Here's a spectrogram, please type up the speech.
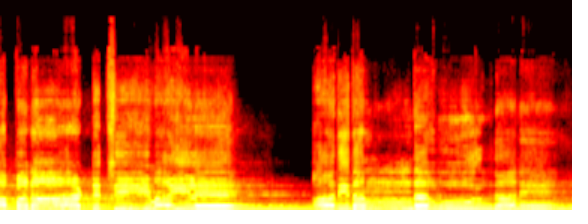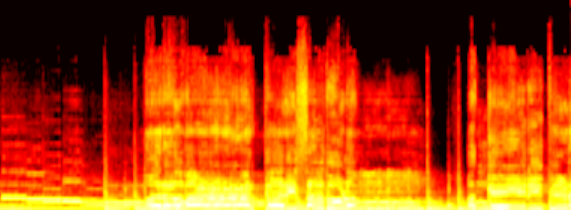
அப்பநாட்டு சீமையிலே ஆதிதந்த ஊருதானே. மரவர் கரிசகுளம் அங்கே இருக்கிற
